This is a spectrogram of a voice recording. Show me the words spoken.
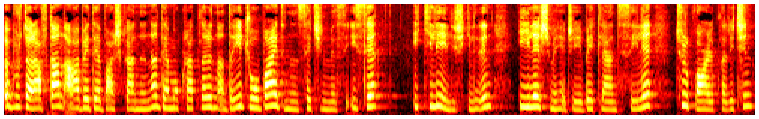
Öbür taraftan ABD Başkanlığına Demokratların adayı Joe Biden'ın seçilmesi ise ikili ilişkilerin iyileşmeyeceği beklentisiyle Türk varlıklar için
